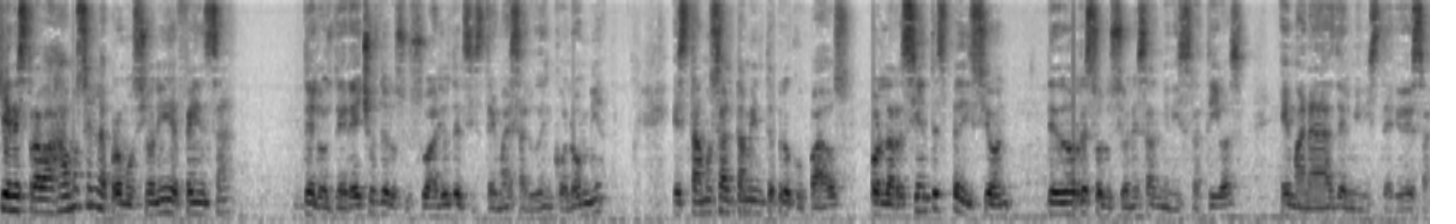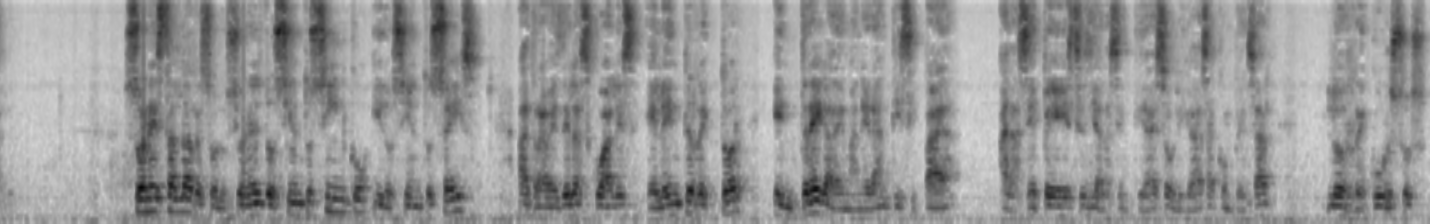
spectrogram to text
Quienes trabajamos en la promoción y defensa de los derechos de los usuarios del sistema de salud en Colombia, estamos altamente preocupados por la reciente expedición de dos resoluciones administrativas emanadas del Ministerio de Salud. Son estas las resoluciones 205 y 206, a través de las cuales el ente rector entrega de manera anticipada a las EPS y a las entidades obligadas a compensar los recursos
